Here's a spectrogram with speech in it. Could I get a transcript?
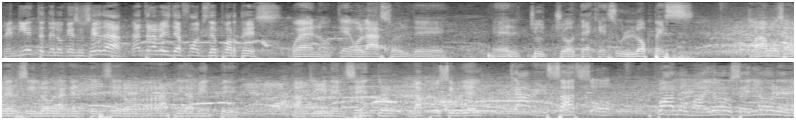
Pendientes de lo que suceda a través de Fox Deportes. Bueno, qué golazo el de el Chucho de Jesús López. Vamos a ver si logran el tercero rápidamente. Aquí en el centro, la posibilidad, el cabezazo, palo mayor, señores.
